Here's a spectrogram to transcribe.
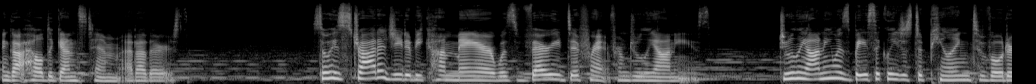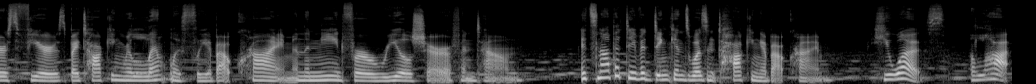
and got held against him at others. So his strategy to become mayor was very different from Giuliani's. Giuliani was basically just appealing to voters' fears by talking relentlessly about crime and the need for a real sheriff in town. It's not that David Dinkins wasn't talking about crime, he was, a lot.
